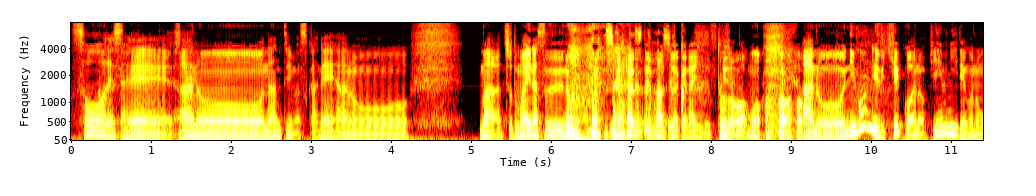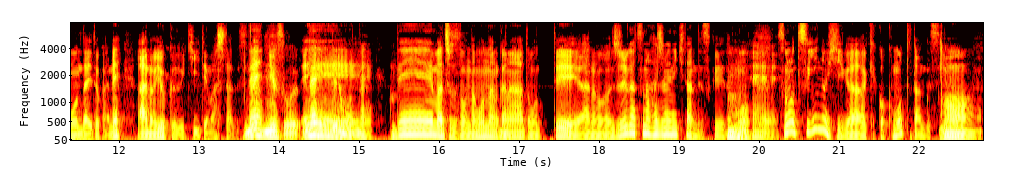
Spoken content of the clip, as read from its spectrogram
そうですね。あのーなんと言いますかね。あのーまあ、ちょっとマイナスの話からして申し訳ないんですけれども。あのー日本にいる時結構あの PM2.5 の問題とかね、あの、よく聞いてましたですね。ね、ニュースをね、ええ出るもんね。で、まあちょっとどんなもんなのかなと思って、あの、10月の初めに来たんですけれども、うん。ええ。その次の日が結構曇ってたんですうよ。ん。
